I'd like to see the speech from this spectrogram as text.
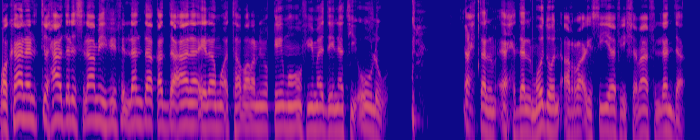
وكان الاتحاد الإسلامي في فنلندا قد دعانا إلى مؤتمر يقيمه في مدينة أولو إحدى المدن الرئيسية في شمال فنلندا.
